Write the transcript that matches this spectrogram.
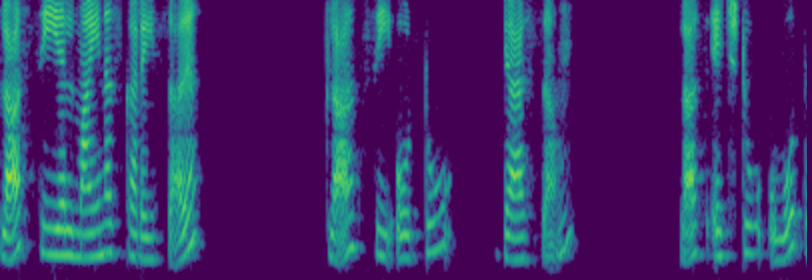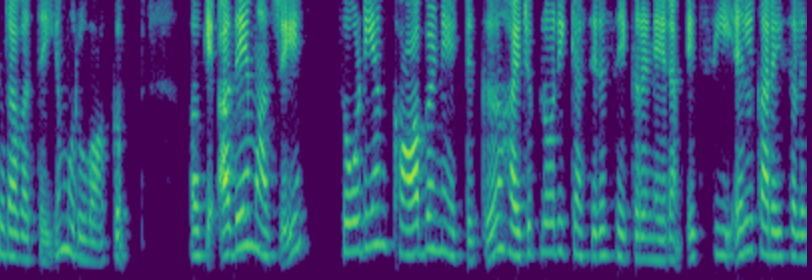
பிளஸ் சிஎல் மைனஸ் கரைசல் பிளஸ் CO2 கேஸும் பிளஸ் H2O திரவத்தையும் உருவாக்கும். ஓகே அதே மாதிரி சோடியம் கார்பனேட்டுக்கு ஹைட்ரோக்ளோரிக் அசிடை சேர்க்கிற நேரம் HCl கரைசலை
